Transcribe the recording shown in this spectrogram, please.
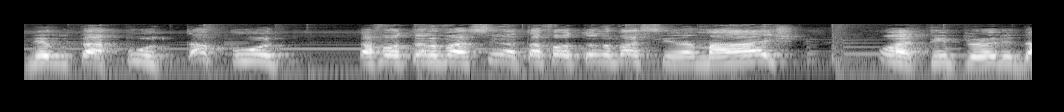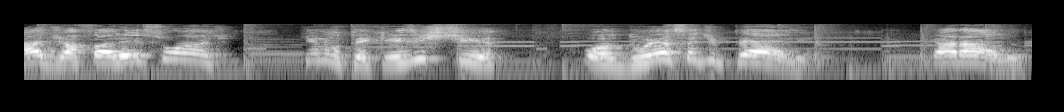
O nego tá puto? Tá puto. Tá faltando vacina? Tá faltando vacina. Mas, porra, tem prioridade, já falei isso antes, que não tem que existir. Porra, doença de pele. Caralho.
